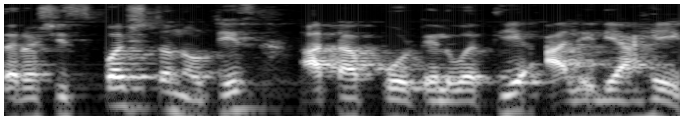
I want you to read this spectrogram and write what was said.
तर अशी स्पष्ट नोटीस आता पोर्टलवरती आलेली आहे.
